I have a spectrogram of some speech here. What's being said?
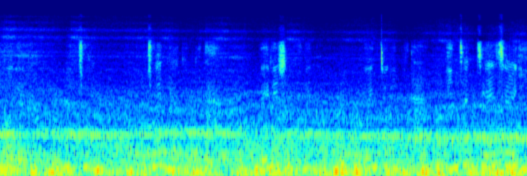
이번역은 조안, 조안역입니다. 내리실 문은 왼쪽입니다. 인천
